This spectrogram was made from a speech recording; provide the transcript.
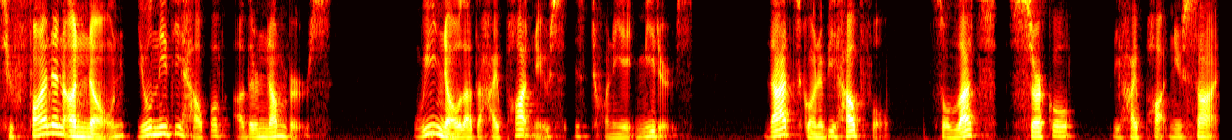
To find an unknown, you'll need the help of other numbers. We know that the hypotenuse is 28 meters. That's going to be helpful. So let's circle the hypotenuse side.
